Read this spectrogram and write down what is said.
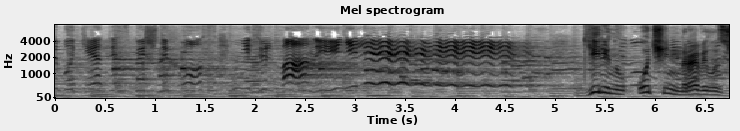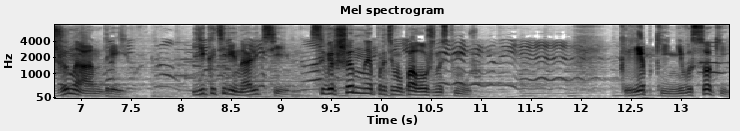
без пышных роз, ни тюльпаны, ни лилии. Гирину очень нравилась жена Андрея, Екатерина Алексеевна, совершенная противоположность мужу. Крепкий, невысокий,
